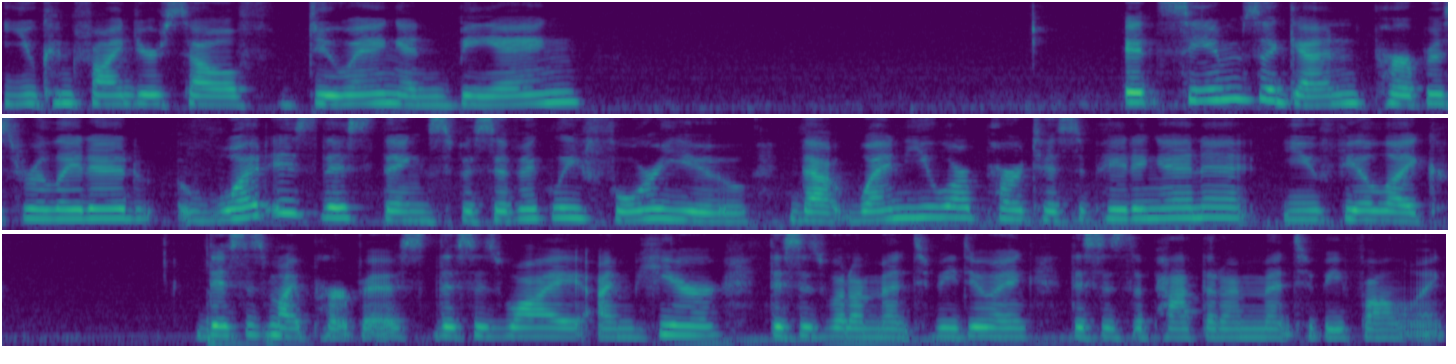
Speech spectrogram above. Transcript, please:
you can find yourself doing and being. It seems again purpose related. What is this thing specifically for you that when you are participating in it, you feel like this is my purpose. This is why I'm here. This is what I'm meant to be doing. This is the path that I'm meant to be following.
